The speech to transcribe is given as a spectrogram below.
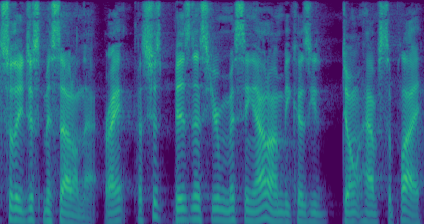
So they just miss out on that, right? That's just business you're missing out on because you don't have supply.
